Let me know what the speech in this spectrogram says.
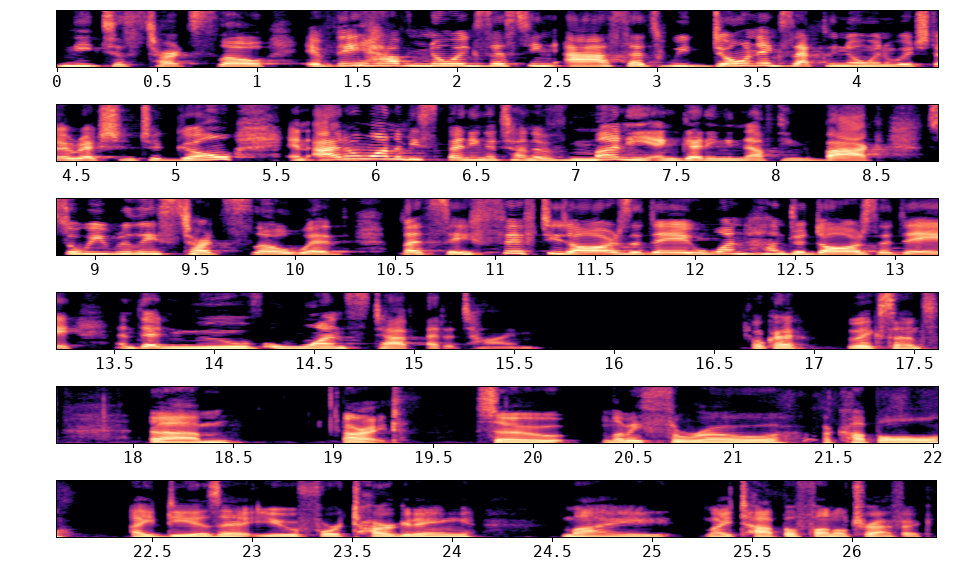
need to start slow. If they have no existing assets, we don't exactly know in which direction to go, and I don't want to be spending a ton of money and getting nothing back. So we really start slow with let's say fifty dollars a day, one hundred dollars a day, and then move one step at a time. Okay, makes sense. Um, all right. So let me throw a couple ideas at you for targeting my my top of funnel traffic.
